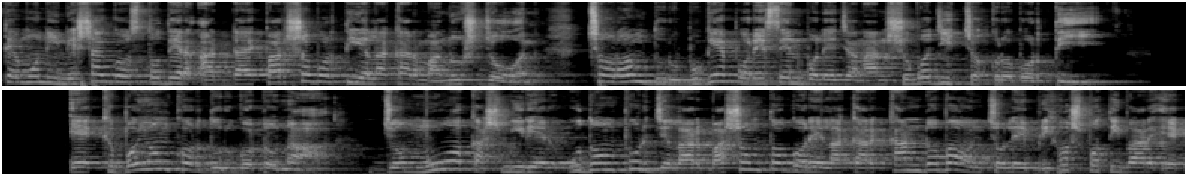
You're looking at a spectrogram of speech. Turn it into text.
তেমনি নেশাগ্রস্তদের আড্ডায় পার্শ্ববর্তী এলাকার মানুষজন চরম দুর্ভোগে পড়েছেন বলে জানান শুভজিৎ চক্রবর্তী। এক ভয়ঙ্কর দুর্ঘটনা, জম্মু ও কাশ্মীরের উদমপুর জেলার বাসন্তগড় এলাকার কান্ডবা অঞ্চলে বৃহস্পতিবার এক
